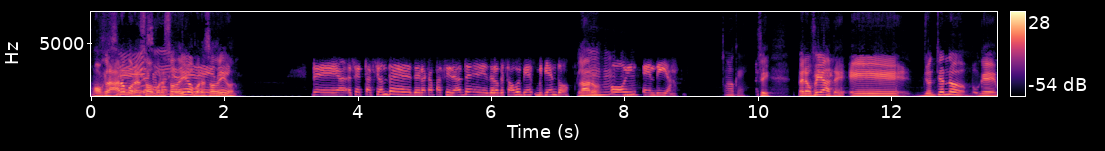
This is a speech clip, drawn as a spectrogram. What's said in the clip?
Oh, claro, Sí, por eso, esa por eso manera digo, por de- eso de- digo. de aceptación de, de la capacidad de, de lo que estamos vivi- viviendo Claro. Ujú. hoy en día. Ok. Sí, pero fíjate, eh, yo entiendo, porque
